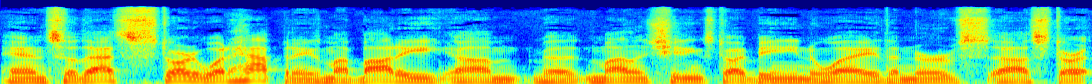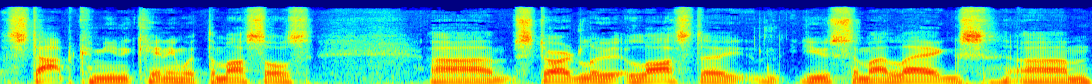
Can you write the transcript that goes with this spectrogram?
And so that started what happening. Is my body, um, myelin sheathing started being eaten away. The nerves uh, start stopped communicating with the muscles. Um, started lo- lost the use of my legs, um,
